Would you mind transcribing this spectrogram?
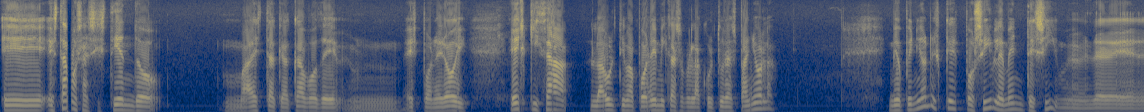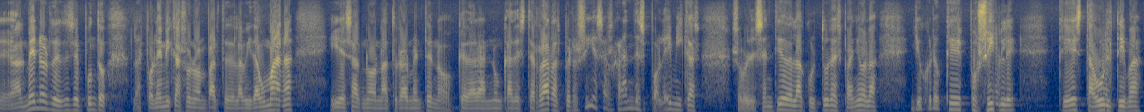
Eh, estamos asistiendo a esta que acabo de mm, exponer hoy. ¿Es quizá la última polémica sobre la cultura española? Mi opinión es que posiblemente sí, al menos desde ese punto las polémicas forman parte de la vida humana y esas no naturalmente no quedarán nunca desterradas, pero sí esas grandes polémicas sobre el sentido de la cultura española, yo creo que es posible que esta última,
